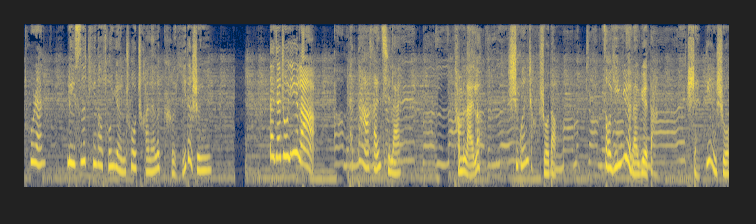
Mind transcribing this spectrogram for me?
突然，丽丝听到从远处传来了可疑的声音，大家注意啦！她大喊起来：“他们来了！”士官长说道。噪音越来越大，闪电说。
